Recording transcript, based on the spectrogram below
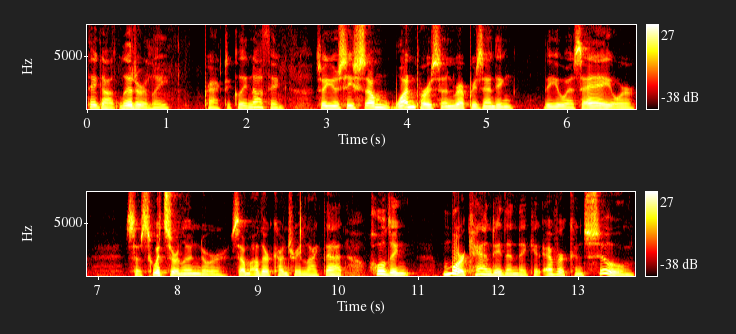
they got literally practically nothing. So you see some one person representing the USA or so Switzerland or some other country like that, holding more candy than they could ever consume.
